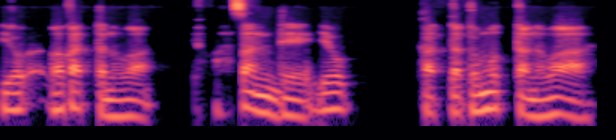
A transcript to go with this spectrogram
よ、分かったのは、挟んでよかったと思ったのは、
